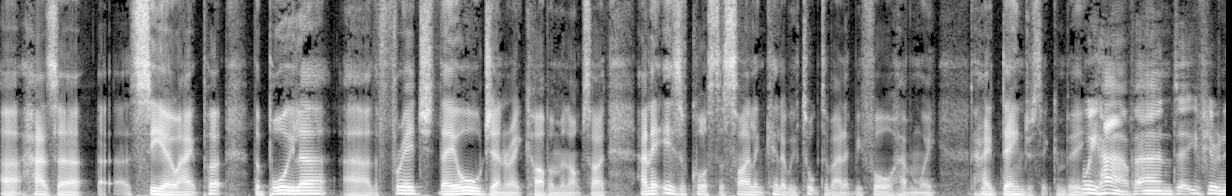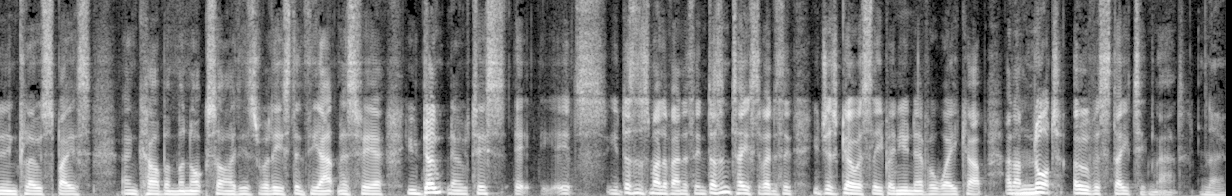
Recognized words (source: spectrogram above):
uh, has a, a, CO output. The boiler, uh, the fridge, they all generate carbon monoxide. And it is, of course, the silent killer. We've talked about it before, haven't we? How dangerous it can be. We have. And if you're in an enclosed space and carbon monoxide is released into the atmosphere, you don't notice it, it's, it doesn't smell of anything, doesn't taste of anything. You just go asleep and you never wake up. And mm. I'm not overstating that. No.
